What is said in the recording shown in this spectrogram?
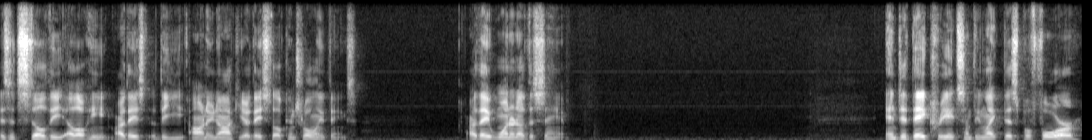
Is it still the Elohim? Are they the Anunnaki? Are they still controlling things? Are they one and of the same? And did they create something like this before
